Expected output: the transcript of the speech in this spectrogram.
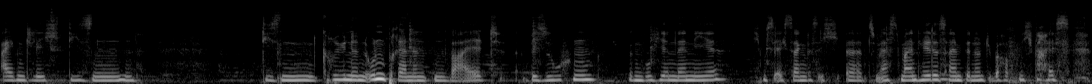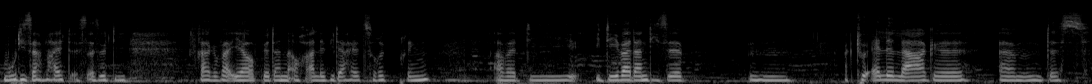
eigentlich diesen, diesen grünen, unbrennenden Wald besuchen, irgendwo hier in der Nähe. Ich muss ehrlich sagen, dass ich äh, zum ersten Mal in Hildesheim bin und überhaupt nicht weiß, wo dieser Wald ist. Also die Frage war eher, ob wir dann auch alle wieder heil zurückbringen. Aber die Idee war dann diese ähm, aktuelle Lage ähm, des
